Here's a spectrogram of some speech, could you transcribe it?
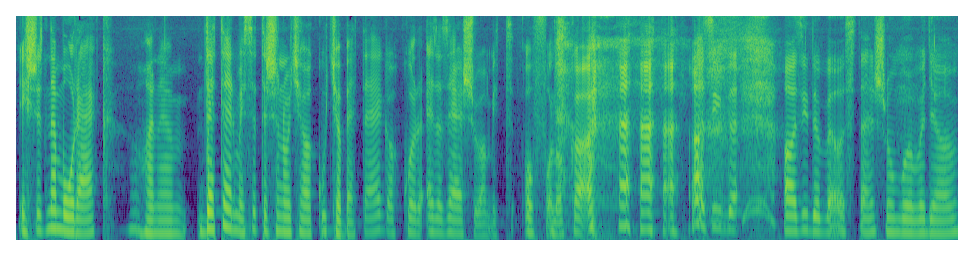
És ez nem órák, hanem, de természetesen, hogyha a kutya beteg, akkor ez az első, amit offolok a, az, ide, az időbeosztásomból, vagy a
